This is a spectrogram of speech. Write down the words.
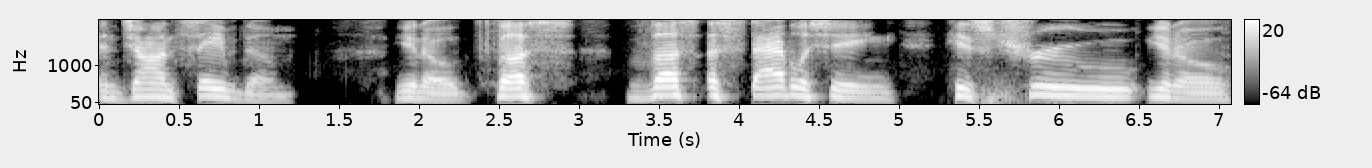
and John saved him. You know, thus thus establishing his true, you know,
